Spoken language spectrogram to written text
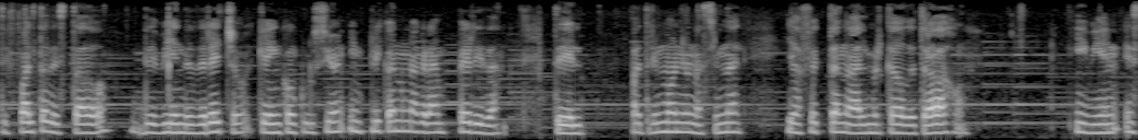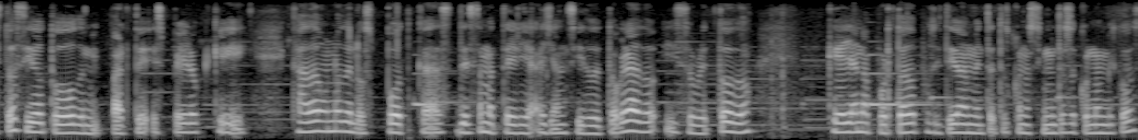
de falta de Estado, de bien de derecho, que en conclusión implican una gran pérdida del patrimonio nacional y afectan al mercado de trabajo. Y bien, esto ha sido todo de mi parte. Espero que cada uno de los podcasts de esta materia hayan sido de tu agrado y sobre todo que hayan aportado positivamente a tus conocimientos económicos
